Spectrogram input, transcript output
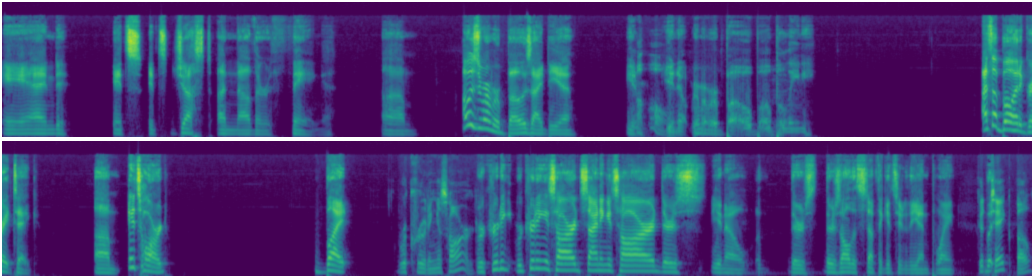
and it's it's just another thing. Um, I always remember Bo's idea. You know, Oh. you know, remember Bo Bo Pelini. I thought Bo had a great take. Um, it's hard, but Recruiting is hard. recruiting recruiting is hard. Signing is hard. There's you know, there's there's all this stuff that gets you to the end point. Good But- take, Bo.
